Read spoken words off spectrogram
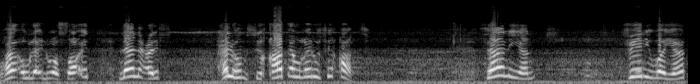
وهؤلاء الوسائط لا نعرف هل هم ثقات أم غير ثقات؟ ثانيا في روايات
